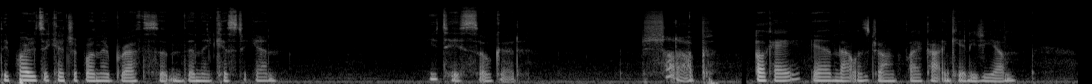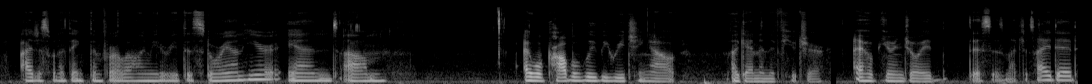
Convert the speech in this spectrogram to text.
They parted to catch up on their breaths and then they kissed again. You taste so good. Shut up. Okay, and that was Drunk by Cotton Candy GM. I just want to thank them for allowing me to read this story on here, and um, I will probably be reaching out again in the future. I hope you enjoyed this as much as I did.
